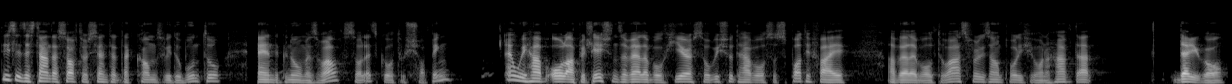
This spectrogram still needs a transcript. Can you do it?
This is the standard software center that comes with Ubuntu and GNOME as well. So let's go to shopping and we have all applications available here. So we should have also Spotify available to us, for example, if you want to have that. There you go.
